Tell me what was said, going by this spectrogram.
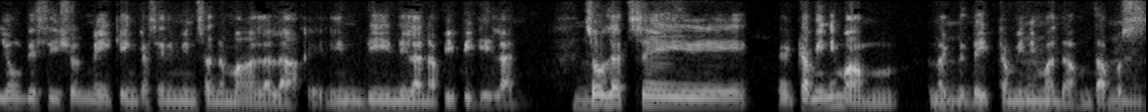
yung decision making kasi minsan ng mga lalaki, hindi nila napipigilan. Hmm. So let's say eh, kami ni ma'am, nagde-date kami ni Mm. madam, tapos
